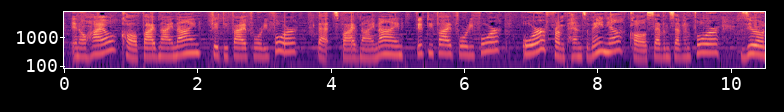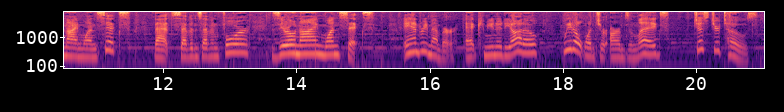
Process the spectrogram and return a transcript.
in Ohio, call 599 5544. That's 599 5544. Or from Pennsylvania, call 774 0916. That's 774 0916. And remember, at Community Auto, we don't want your arms and legs, just your toes.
